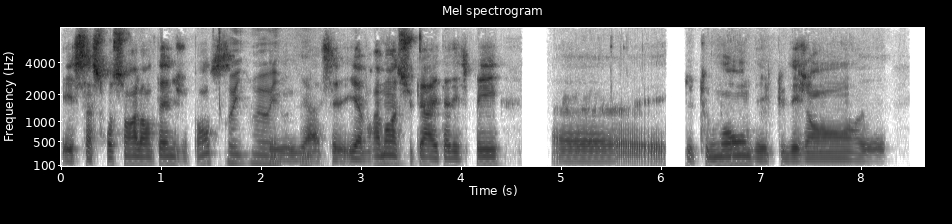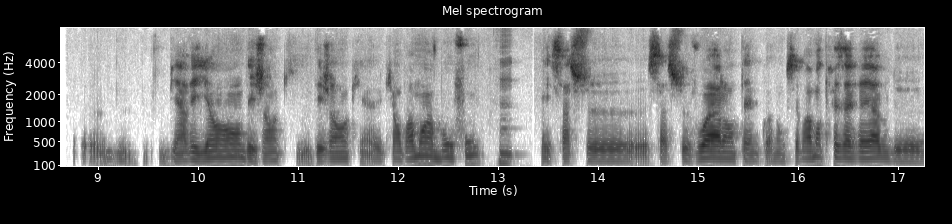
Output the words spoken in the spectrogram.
et ça se ressent à l'antenne, je pense. Oui, oui, oui. Il y, y, a vraiment un super état d'esprit, euh, de tout le monde et que des gens euh, euh, bienveillants, des gens qui, des gens qui, ont vraiment un bon fond. Mm. Et ça se, ça se voit à l'antenne. Quoi. Donc c'est vraiment très agréable de,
